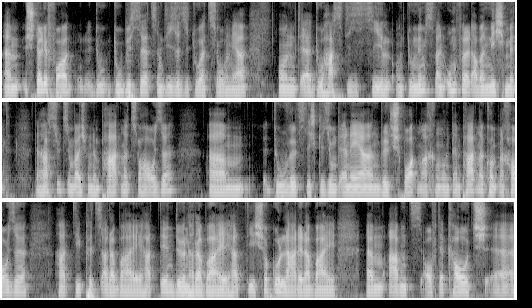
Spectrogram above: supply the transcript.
Ähm, stell dir vor, du, du bist jetzt in dieser Situation, ja, und äh, du hast dieses Ziel und du nimmst dein Umfeld aber nicht mit. Dann hast du zum Beispiel einen Partner zu Hause, ähm, du willst dich gesund ernähren, willst Sport machen und dein Partner kommt nach Hause, hat die Pizza dabei, hat den Döner dabei, hat die Schokolade dabei. Ähm, abends auf der Couch äh,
